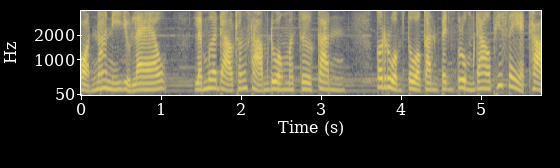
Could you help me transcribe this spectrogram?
ก่อนหน้านี้อยู่แล้ว และเมื่อดาวทั้งสามดวงมาเจอกัน ก็รวมตัวกันเป็นกลุ่มดาวพิเศษค่ะ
